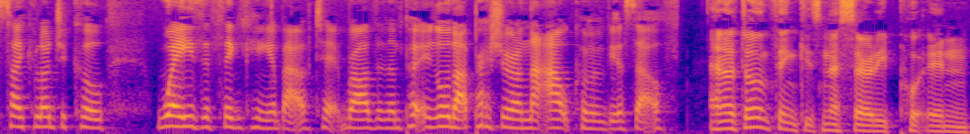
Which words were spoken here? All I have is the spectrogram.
psychological ways of thinking about it rather than putting all that pressure on that outcome of yourself. And I don't think it's necessarily putting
